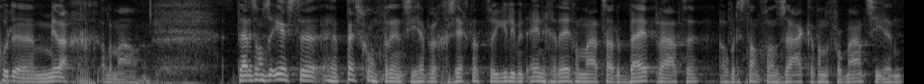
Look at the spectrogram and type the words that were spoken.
Goedemiddag allemaal. Tijdens onze eerste eh, persconferentie hebben we gezegd dat we jullie met enige regelmaat zouden bijpraten over de stand van zaken van de formatie en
